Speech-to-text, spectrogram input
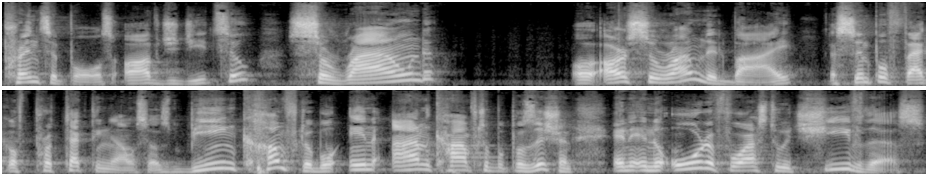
principles of jiu-jitsu surround or are surrounded by a simple fact of protecting ourselves, being comfortable in uncomfortable position. And in order for us to achieve this,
